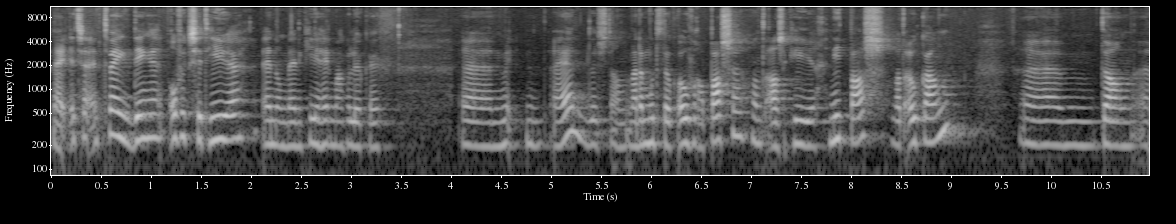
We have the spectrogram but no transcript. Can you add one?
nee. Het zijn twee dingen. Of ik zit hier en dan ben ik hier helemaal gelukkig. Eh, m- hè, dus dan, maar dan moet het ook overal passen. Want als ik hier niet pas, wat ook kan, ehm, dan, eh,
